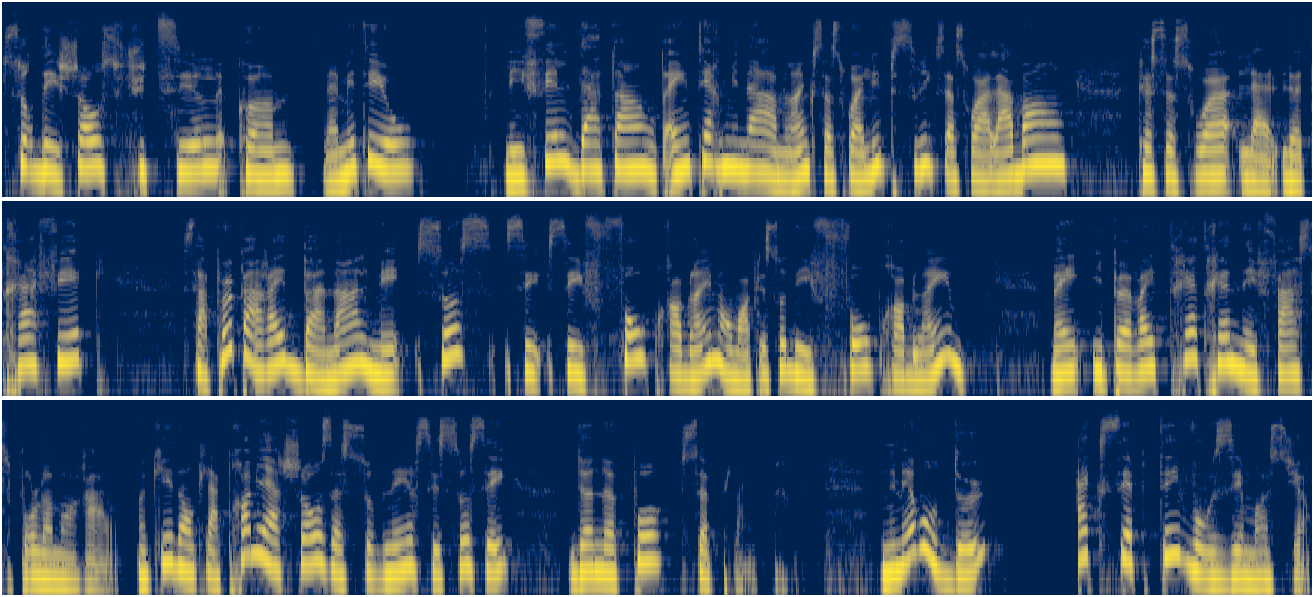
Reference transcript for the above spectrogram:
sur des choses futiles comme la météo, les files d'attente interminables, hein, que ce soit à l'épicerie, que ce soit à la banque, que ce soit le trafic. Ça peut paraître banal, mais ça, c'est faux problèmes. On va appeler ça des faux problèmes. Bien, ils peuvent être très, très néfastes pour le moral. OK? Donc, la première chose à se souvenir, c'est ça, c'est de ne pas se plaindre. Numéro deux, accepter vos émotions.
